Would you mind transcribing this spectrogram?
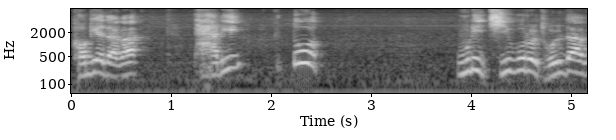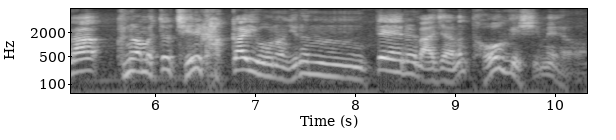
거기에다가 달이 또 우리 지구를 돌다가 그나마 또 제일 가까이 오는 이런 때를 맞이하면 더 그게 심해요.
